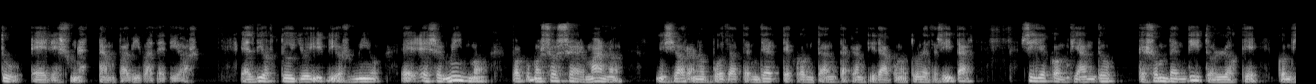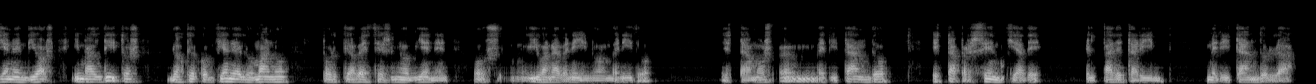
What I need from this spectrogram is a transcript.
tú eres una estampa viva de Dios. El Dios tuyo y Dios mío e-, es el mismo, porque como sos hermanos, y si ahora no puedo atenderte con tanta cantidad como tú necesitas, sigue confiando que son benditos los que confían en Dios y malditos los que confían en el humano, porque a veces no vienen o iban a venir y no han venido. Estamos eh, meditando esta presencia de el Padre Tarín, meditando la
